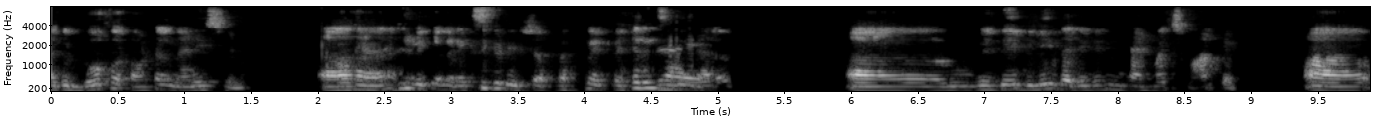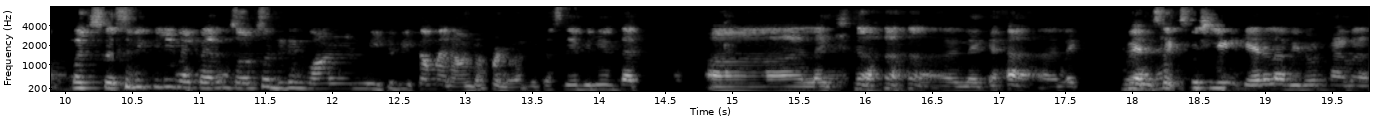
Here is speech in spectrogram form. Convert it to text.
I could go for hotel management uh, Okay. and become an executive chef. But my parents didn't Right. Um, they believed that it didn't have much market. Uh, but specifically, my parents also didn't want me to become an entrepreneur because they believed that, uh, like, like, uh, like, so Mhm. especially in Kerala, we don't have a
